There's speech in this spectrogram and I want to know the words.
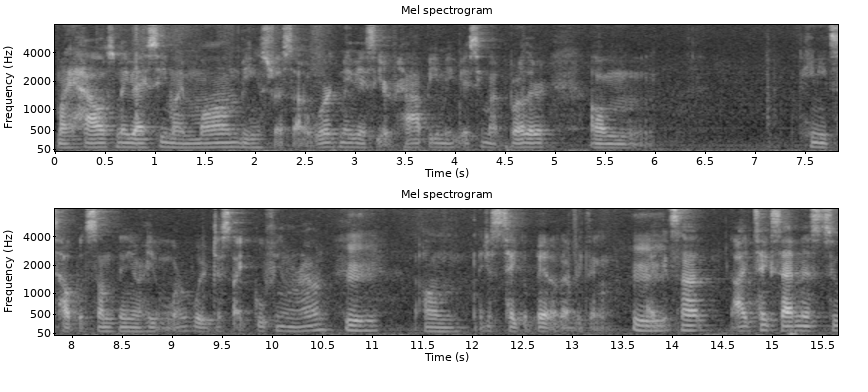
my house. Maybe I see my mom being stressed out at work. Maybe I see her happy. Maybe I see my brother. Um, he needs help with something, or he, or we're just like goofing around. Mhm. Um, I just take a bit of everything. Mhm. Like it's not. I take sadness to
